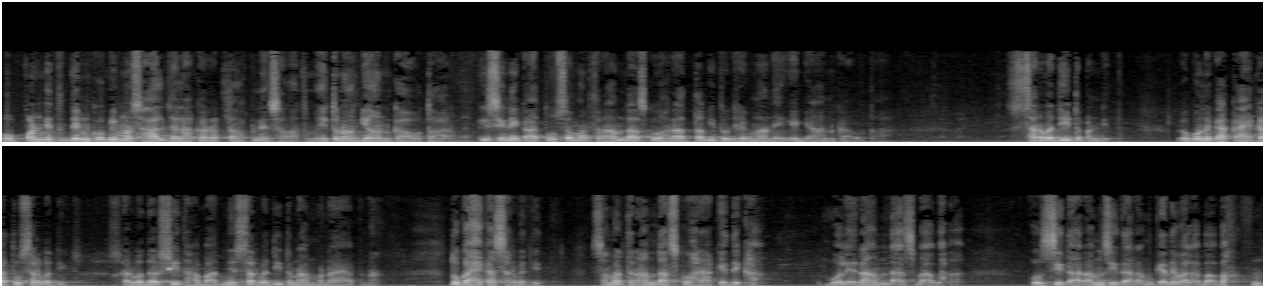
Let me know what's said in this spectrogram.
वो पंडित दिन को भी मसाल जलाकर रखता अपने साथ में। इतना ज्ञान का अवतार किसी ने कहा, तू समर्थ रामदास को हरा, तभी तुझे मानेंगे ज्ञान का अवतार। सर्वजीत पंडित। लोगों ने कहा काय का तू सर्वजीत। सर्वदर्शी था, बाद में सर्वजीत नाम बनाया अपना। तो गाय का सर्वजीत। समर्थ रामदास को हरा के देखा। बोले, रामदास बाबा, वो सीताराम सीताराम कहने वाला बाबा।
